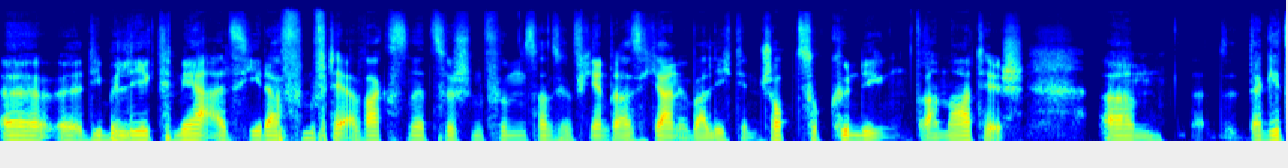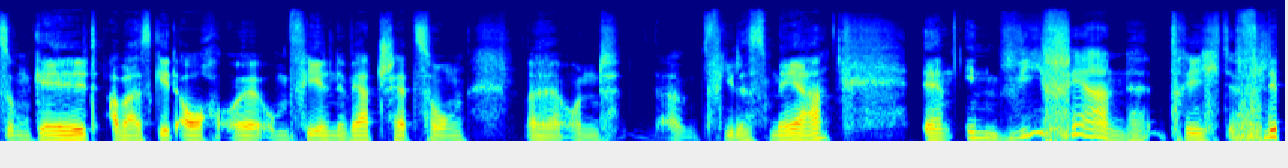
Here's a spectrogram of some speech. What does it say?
die belegt, mehr als jeder fünfte Erwachsene zwischen 25 und 34 Jahren überlegt, den Job zu kündigen. Dramatisch. Ähm, da geht es um Geld, aber es geht auch äh, um fehlende Wertschätzung äh, und äh, vieles mehr. Ähm, inwiefern trägt Flip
